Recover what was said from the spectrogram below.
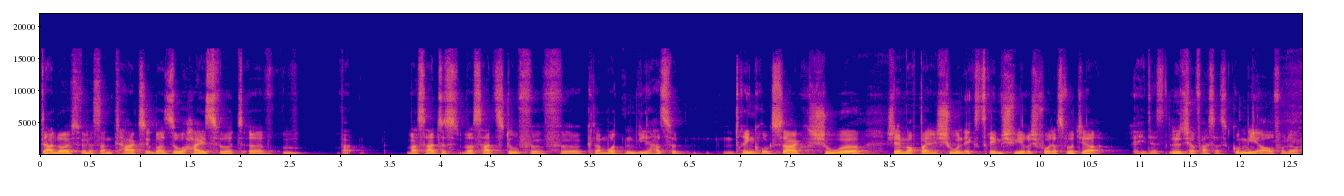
da läufst, wenn es dann tagsüber so heiß wird, äh, was hattest, was hattest du für, für Klamotten? Wie hast du einen Trinkrucksack, Schuhe? Stell mir auch bei den Schuhen extrem schwierig vor. Das wird ja, das löst ja fast das Gummi auf, oder?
